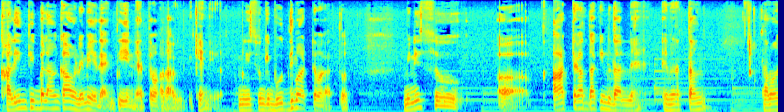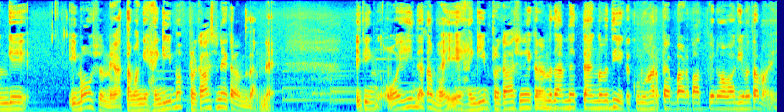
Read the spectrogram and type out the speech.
කලින් තිබ ලංකාව නෙමේ දැන්තිීන් ඇත්තම කතා කැනෙ මිනිස්සුන්ගේ බුද්ධිමට්ටම ගත්තොත්. මිනිස්සු ආට්ටකත් දකින්න දන්න එමනත්තං තමන්ගේ ඉමෝෂණ එක තමන්ගේ හැඟීම ප්‍රකාශනය කරන්න දන්න ඉතින් ඔයහින්ද තමයි ඒ හැඟීම් ප්‍රකාශනය කරන්න දන්න තැන්වලද එක කුණුහර පැබ්බට පත්වෙනවා වගේම තමයි.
